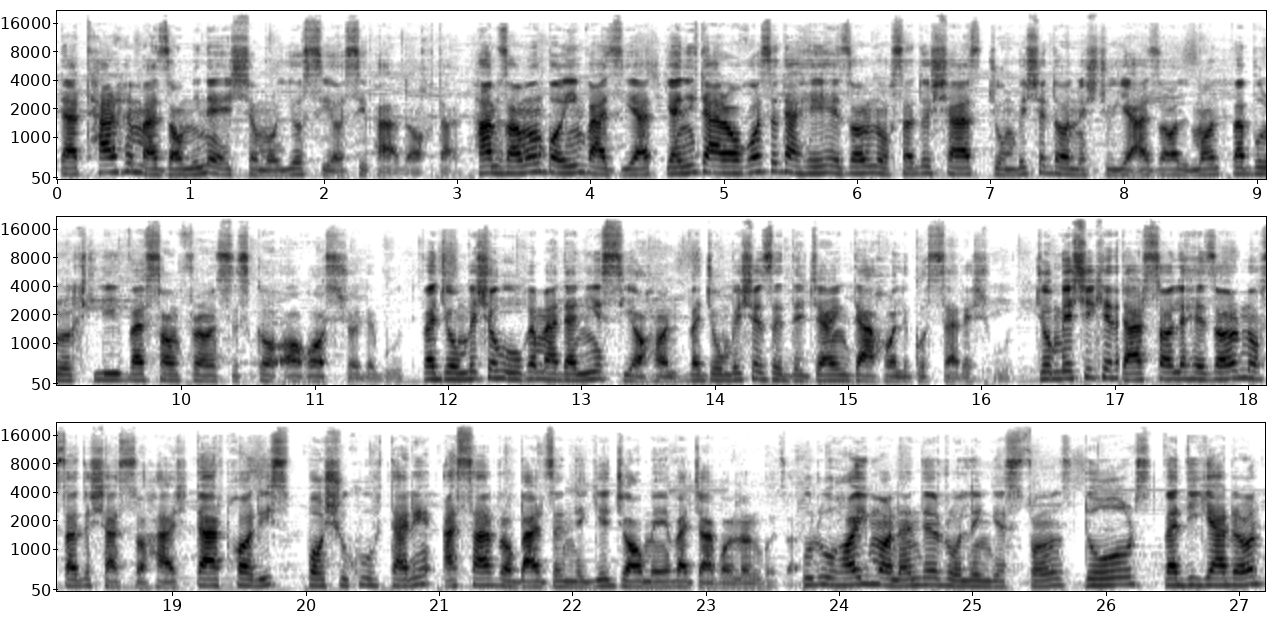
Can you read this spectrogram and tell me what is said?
در طرح مضامین اجتماعی و سیاسی پرداختند. همزمان با این وضعیت یعنی در آغاز دهه 1960 جنبش دانشجویی از آلمان و برکلی و سان فرانسیسکو آغاز شده بود و جنبش حقوق مدنی سیاهان و جنبش ضد جنگ در حال گسترش بود. جنبشی که در سال 1968 در پاریس با شکوه ترین اثر را بر زندگی جامعه و جوانان گذاشت. گروههایی مانند رولینگ استونز دورز و دیگران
